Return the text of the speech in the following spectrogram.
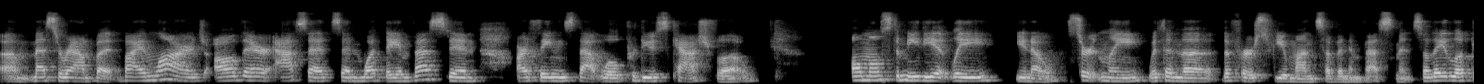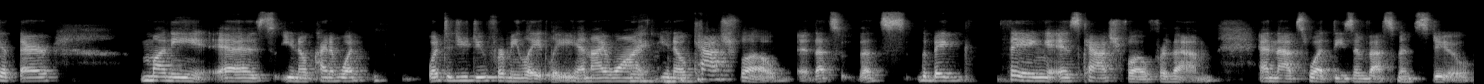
um, mess around. But by and large all their assets and what they invest in are things that will produce cash flow almost immediately you know certainly within the the first few months of an investment. So they look at their money as you know kind of what what did you do for me lately? And i want you know cash flow. That's that's the big thing is cash flow for them. And that's what these investments do.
